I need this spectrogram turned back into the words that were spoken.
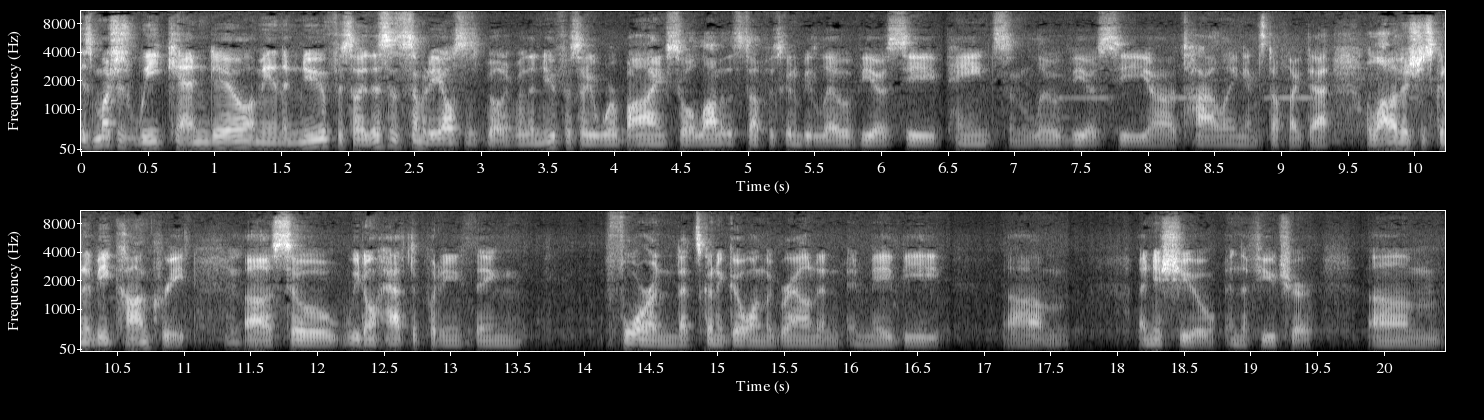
as much as we can do, I mean, in the new facility, this is somebody else's building, but the new facility we're buying, so a lot of the stuff is going to be low VOC paints and low VOC uh, tiling and stuff like that. A lot of it's just going to be concrete, uh, so we don't have to put anything foreign that's going to go on the ground and, and may be um, an issue in the future. Um,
